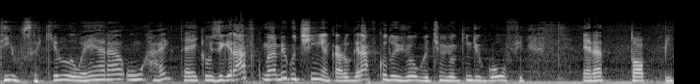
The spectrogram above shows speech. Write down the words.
Deus, aquilo era o high-tech. Os gráficos, meu amigo tinha, cara, o gráfico do jogo, tinha um joguinho de golfe, era top.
